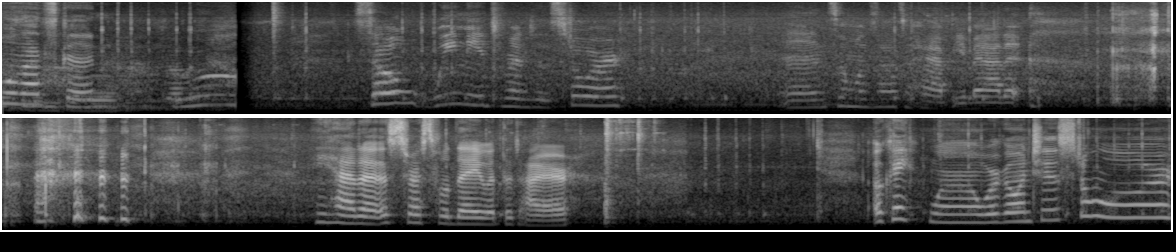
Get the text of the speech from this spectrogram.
Well, that's good. So we need to run to the store, and someone's not so happy about it. he had a stressful day with the tire. Okay, well, we're going to the store.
